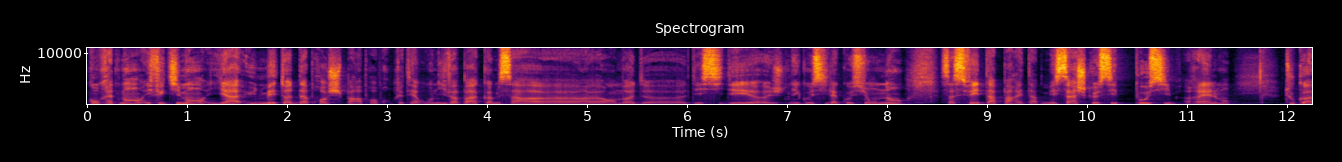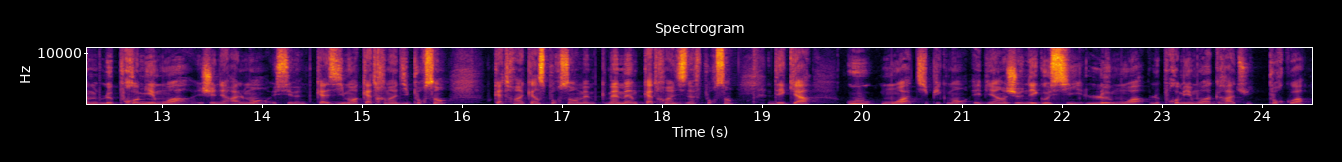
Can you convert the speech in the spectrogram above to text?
concrètement, effectivement, il y a une méthode d'approche par rapport au propriétaire. On n'y va pas comme ça, euh, en mode euh, décidé, euh, je négocie la caution. Non, ça se fait étape par étape. Mais sache que c'est possible, réellement. Tout comme le premier mois, généralement, et c'est même quasiment à 90%, 95%, même, même 99% des cas où moi, typiquement, eh bien, je négocie le mois, le premier mois gratuit. Pourquoi?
